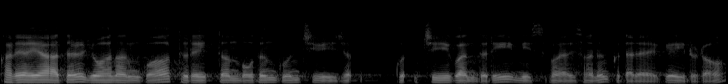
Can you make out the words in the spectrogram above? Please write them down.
가레의 아들 요하난과 들에 있던 모든 군 지휘관들이 미스바에 사는 그다라에게 이르러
